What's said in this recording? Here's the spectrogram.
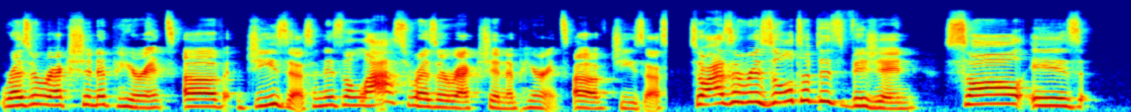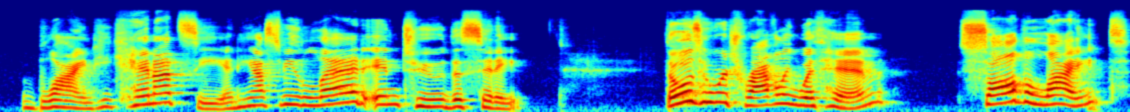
resurrection appearance of Jesus and is the last resurrection appearance of Jesus. So as a result of this vision, Saul is blind. He cannot see and he has to be led into the city. Those who were traveling with him saw the light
